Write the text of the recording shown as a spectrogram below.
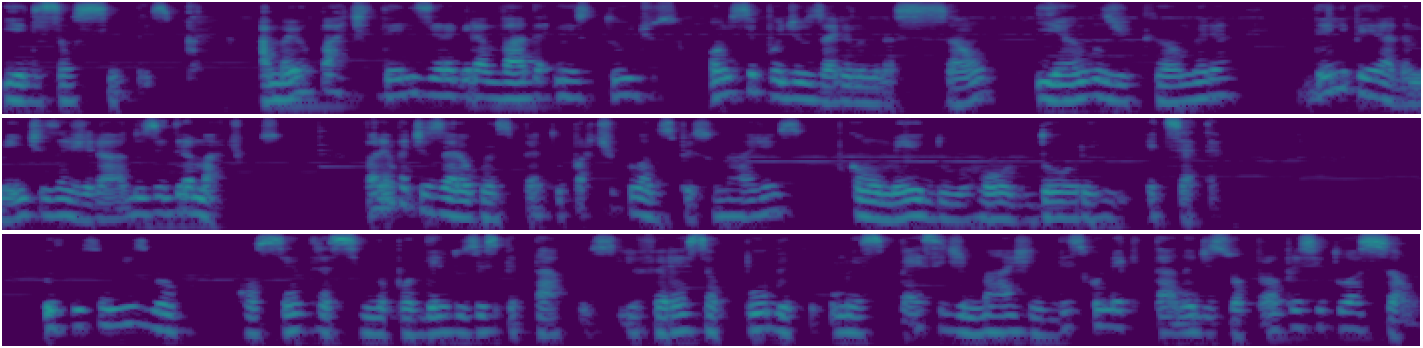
e edição simples. A maior parte deles era gravada em estúdios onde se podia usar iluminação e ângulos de câmera deliberadamente exagerados e dramáticos, para enfatizar algum aspecto particular dos personagens, como medo, horror, etc. O expressionismo concentra-se no poder dos espetáculos e oferece ao público uma espécie de imagem desconectada de sua própria situação.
